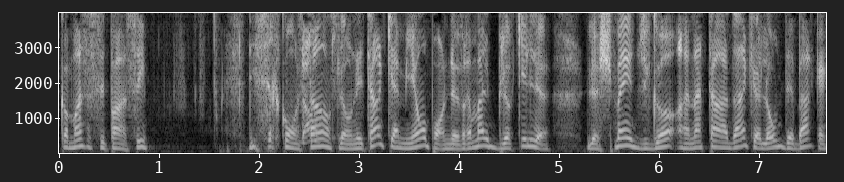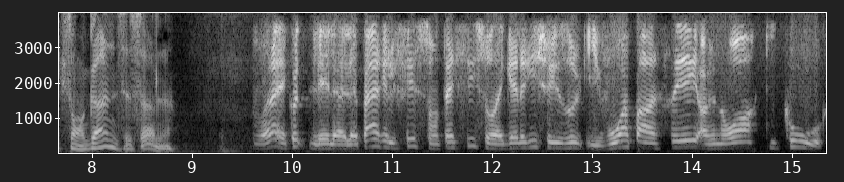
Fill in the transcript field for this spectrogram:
comment ça s'est passé les circonstances. là, on était en camion, puis on a vraiment bloqué le, chemin du gars en attendant que l'autre débarque avec son gun, c'est ça, là? Voilà, écoute, le, père et le fils sont assis sur la galerie chez eux. Ils voient passer un noir qui court.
